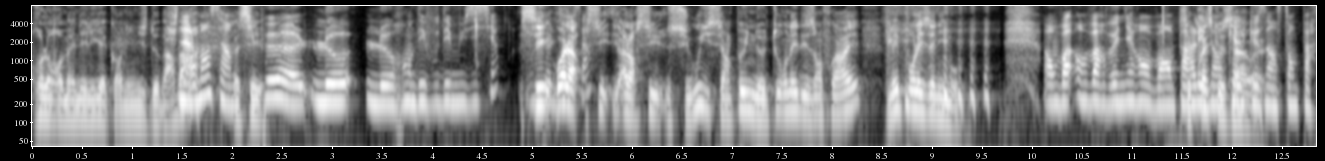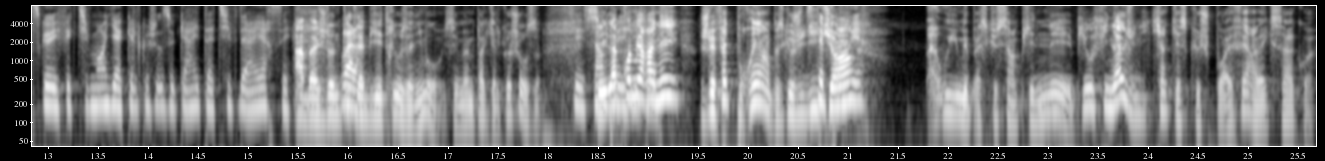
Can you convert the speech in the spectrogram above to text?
Roland Romanelli, accordéoniste de Barbara. Finalement, c'est un petit peu le, le rendez-vous des musiciens. C'est voilà. Alors c'est oui, c'est un peu une tournée des enfoirés, mais pour les animaux. on va on va revenir, on va en parler dans quelques instants parce qu'effectivement, il y a quelque chose de caritatif derrière. C'est ah bah je donne la billetterie aux animaux. C'est même pas quelque chose. C'est la première année, je l'ai faite pour rien parce que je dis tiens, bah oui, mais parce que c'est un pied de nez. Et puis au final, je me dis tiens, qu'est-ce que je pourrais faire avec ça quoi?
